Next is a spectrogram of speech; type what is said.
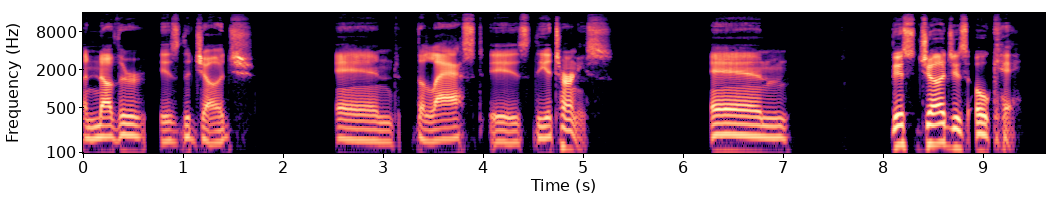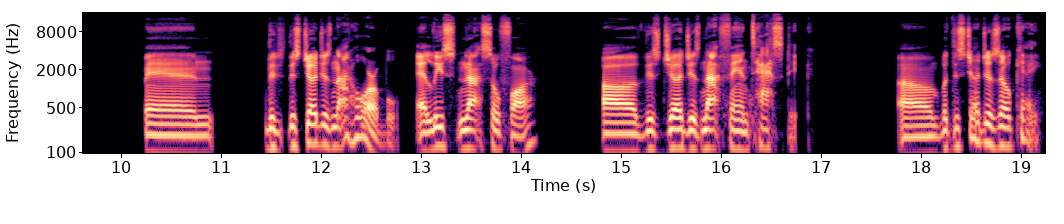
Another is the judge, and the last is the attorneys. And this judge is okay. And this judge is not horrible, at least not so far. Uh, this judge is not fantastic, um, but this judge is okay.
